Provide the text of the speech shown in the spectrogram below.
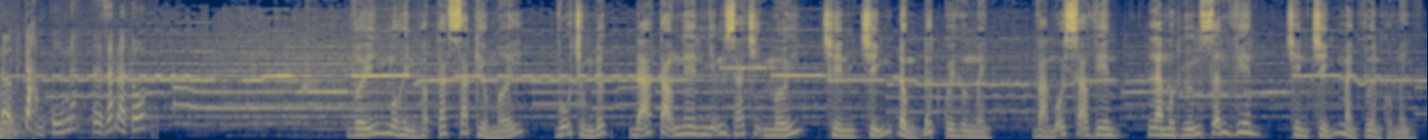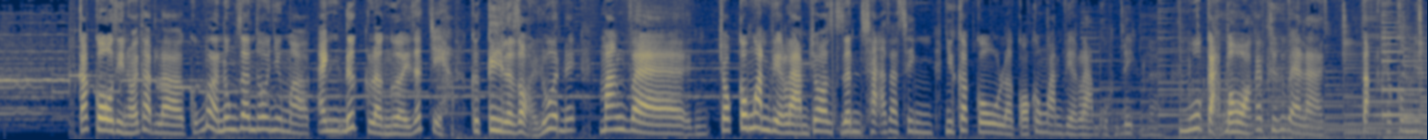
đỡ cái cảm cúm đấy là rất là tốt. Với mô hình hợp tác xã kiểu mới, Vũ Trung Đức đã tạo nên những giá trị mới trên chính đồng đất quê hương mình và mỗi xã viên là một hướng dẫn viên trên chính mảnh vườn của mình các cô thì nói thật là cũng là nông dân thôi, nhưng mà anh Đức là người rất trẻ, cực kỳ là giỏi luôn đấy. Mang về cho công ăn việc làm cho dân xã gia sinh như các cô là có công ăn việc làm ổn định là mua cả bò các thứ về là tặng cho công nhân.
